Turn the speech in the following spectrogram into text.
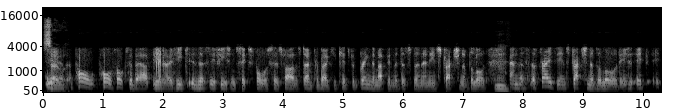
So yeah, Paul Paul talks about you know he this Ephesians six four says fathers don't provoke your kids but bring them up in the discipline and instruction of the Lord. Mm. And the, the, phrase the instruction of the Lord it, it,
